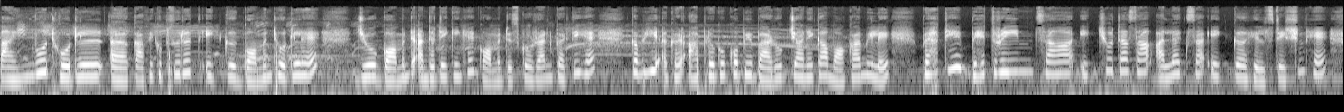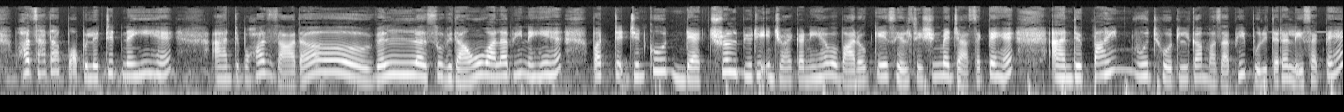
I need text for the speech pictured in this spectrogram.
पाइनवुड होटल काफ़ी खूबसूरत एक गवर्नमेंट होटल है, जो गवर्नमेंट अंडरटेकिंग है गवर्नमेंट इसको रन करती है। कभी अगर आप लोगों को भी बारोक जाने का मौका मिले, बहुत ही बेहतरीन सा, एक छोटा सा, अलग सा एक हिल स्टेशन है। बहुत ज़्यादा पॉपुलेटेड नहीं है एंड बहुत ज़्यादा वेल सुविधाओं वाला भी नहीं है बट जिनको नेचुरल ब्यूटी इंजॉय करनी है, वो बारोक के हिल स्टेशन में जा सकते हैं एंड पाइन वुड होटल का मज़ा भी पूरी तरह ले सकते हैं।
